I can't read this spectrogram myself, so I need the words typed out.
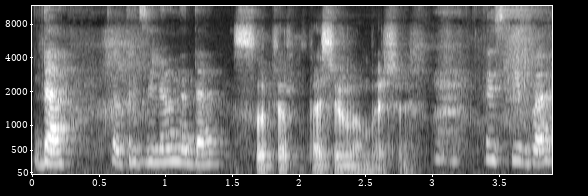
Да, определенно да. Супер. Спасибо вам большое. Спасибо.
